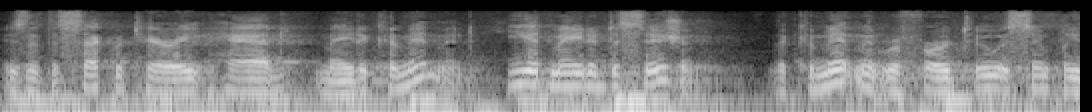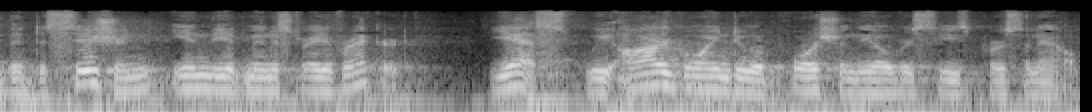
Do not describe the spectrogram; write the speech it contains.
is that the secretary had made a commitment. He had made a decision. The commitment referred to is simply the decision in the administrative record. Yes, we are going to apportion the overseas personnel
